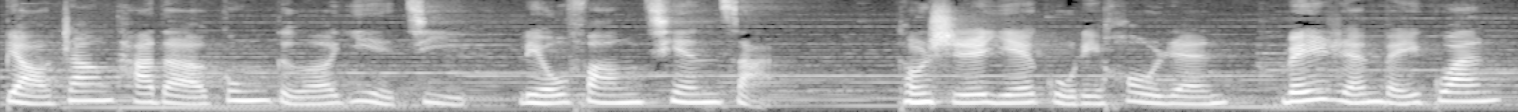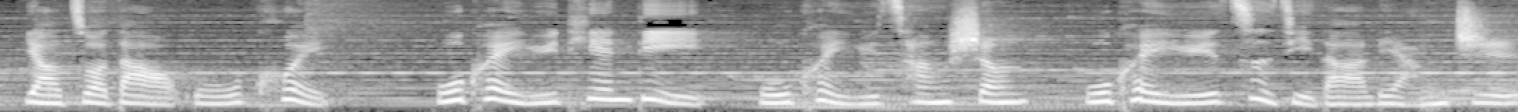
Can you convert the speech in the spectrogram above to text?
表彰他的功德业绩，流芳千载。同时，也鼓励后人为人为官要做到无愧，无愧于天地，无愧于苍生，无愧于自己的良知。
